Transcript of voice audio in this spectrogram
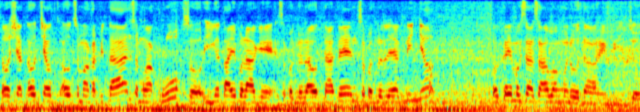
So, shoutout, shoutout sa mga kapitan, sa mga crew. So, ingat tayo palagi sa paglalaot natin, sa paglalayag ninyo. Huwag kayo magsasawang manood ng aking video.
